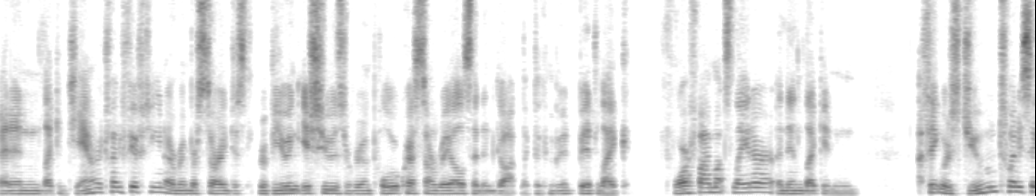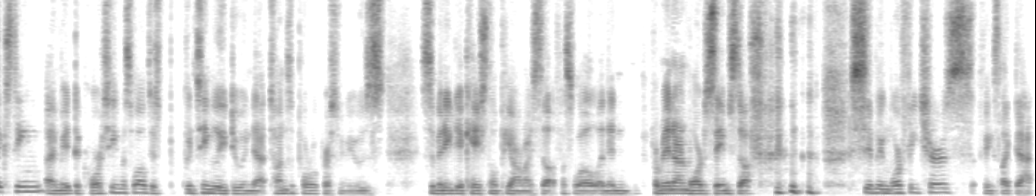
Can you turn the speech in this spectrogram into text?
And then like in January 2015, I remember starting just reviewing issues, reviewing pull requests on Rails, and then got like the commit bit like four or five months later. And then like in I think it was June 2016, I made the core team as well, just continually doing that, tons of pull request reviews, submitting the occasional PR myself as well. And then from then on more the same stuff, shipping more features, things like that.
